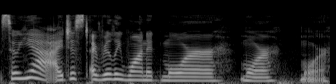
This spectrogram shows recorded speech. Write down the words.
so yeah i just i really wanted more more more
